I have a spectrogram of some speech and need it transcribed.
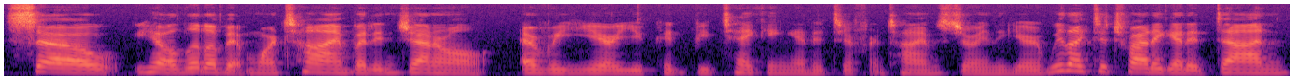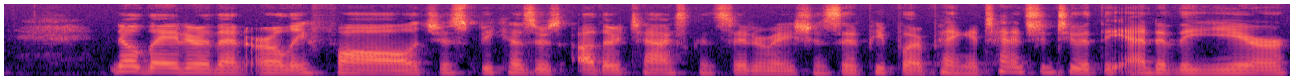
So you have a little bit more time, but in general, every year you could be taking it at different times during the year. We like to try to get it done no later than early fall, just because there's other tax considerations that people are paying attention to at the end of the year.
